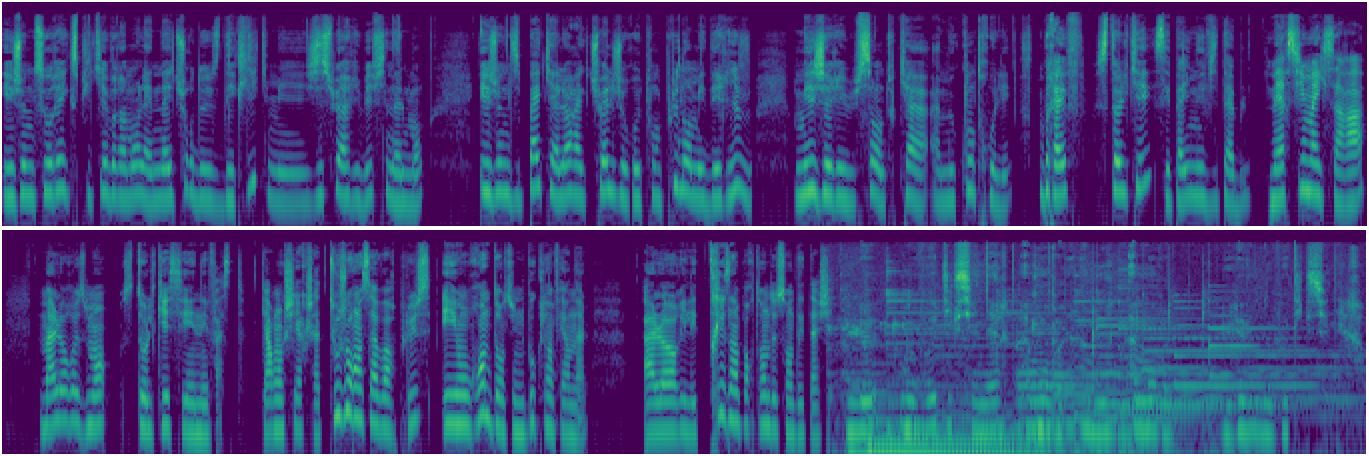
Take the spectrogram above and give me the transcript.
Et je ne saurais expliquer vraiment la nature de ce déclic, mais j'y suis arrivée finalement. Et je ne dis pas qu'à l'heure actuelle, je retombe plus dans mes dérives, mais j'ai réussi en tout cas à me contrôler. Bref, stalker, c'est pas inévitable. Merci Maïsara. Malheureusement, stalker, c'est néfaste, car on cherche à toujours en savoir plus et on rentre dans une boucle infernale. Alors, il est très important de s'en détacher. Le nouveau dictionnaire amoureux. Amoureux. Le nouveau dictionnaire amoureux.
